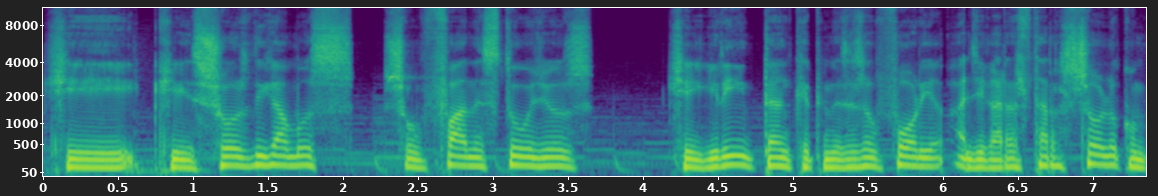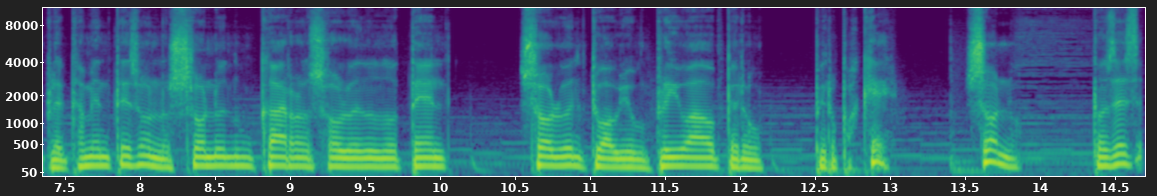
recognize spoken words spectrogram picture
que, que sos, digamos, son fans tuyos, que gritan, que tienes esa euforia, a llegar a estar solo, completamente solo, solo en un carro, solo en un hotel, solo en tu avión privado, pero, pero ¿para qué? Solo. Entonces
